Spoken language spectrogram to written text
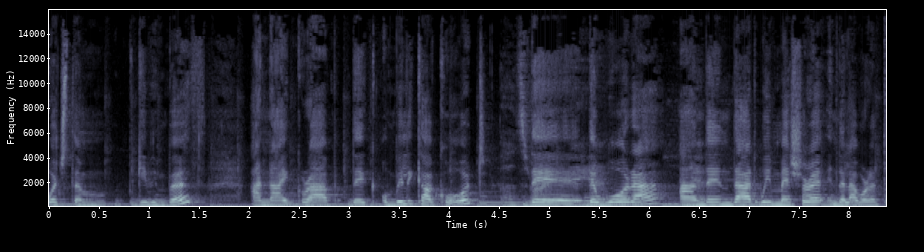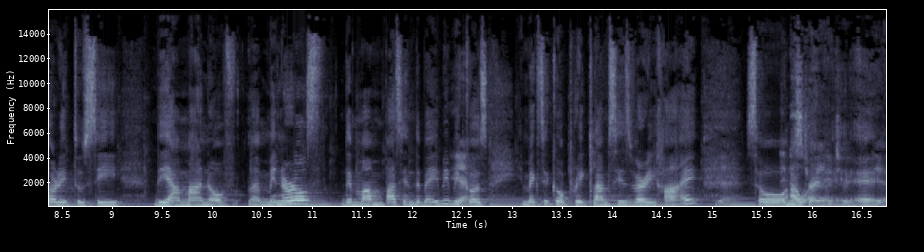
watched them giving birth. And I grab the umbilical cord, That's the right. The water, and Yeah. then that we measure it in the laboratory to see the amount of uh, minerals the mom passing the baby Yeah. because in Mexico preeclampsia is very high. Yeah. So In I- Australia too, uh, yeah.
